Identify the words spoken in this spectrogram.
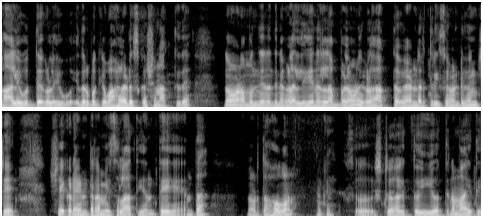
ಖಾಲಿ ಹುದ್ದೆಗಳು ಇವು. ಇದ್ರ ಬಗ್ಗೆ ಬಹಳ ಡಿಸ್ಕಷನ್ ಆಗ್ತಿದೆ. ನೋಡೋಣ, ಮುಂದಿನ ದಿನಗಳಲ್ಲಿ ಏನೆಲ್ಲ ಬೆಳವಣಿಗೆಗಳು ಆಗ್ತವೆ ಅಂಡರ್ ತ್ರೀ ಸೆವೆಂಟಿ ಒನ್ ಶೇಕಡ ಎಂಟರ ಮೀಸಲಾತಿಯಂತೆ ಅಂತ ನೋಡ್ತಾ ಹೋಗೋಣ ಓಕೆ ಸೊ ಇಷ್ಟು ಆಗಿತ್ತು ಈ ಹೊತ್ತಿನ ಮಾಹಿತಿ.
